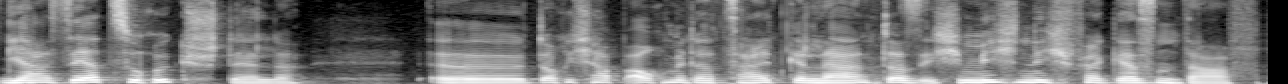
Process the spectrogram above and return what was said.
ja sehr zurückstelle. Äh, doch ich habe auch mit der Zeit gelernt, dass ich mich nicht vergessen darf.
